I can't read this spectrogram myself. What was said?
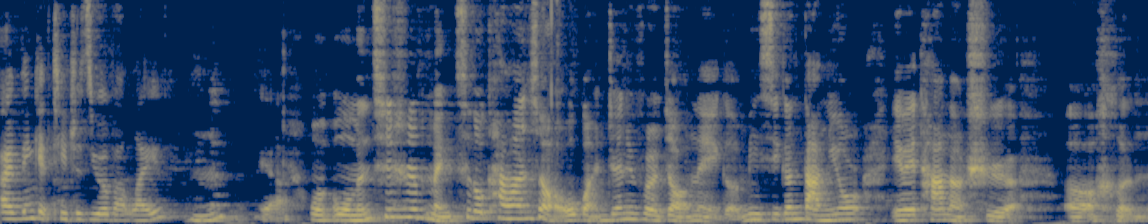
I think it teaches you about life. 嗯，Yeah. 我我们其实每次都开玩笑，我管 Jennifer 叫那个密西根大妞儿，因为她呢是呃很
